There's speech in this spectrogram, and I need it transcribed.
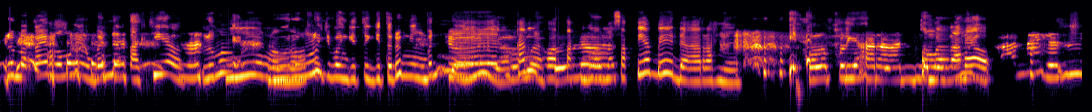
Lu makanya ngomong yang bener Tacil. Lu mah Iya burung ngomong. lu cuma gitu-gitu dong yang bener. Iya Lu kan mah. otak gue sama Saktia beda arahnya. Kalau peliharaan sama Rahel. aneh gak sih?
